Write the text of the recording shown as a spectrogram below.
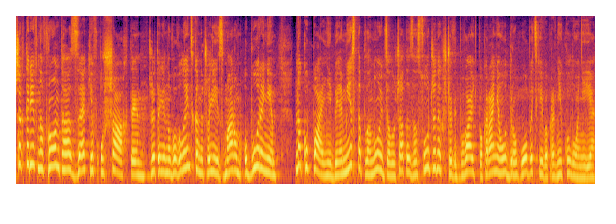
Шахтарів на фронт, а зеків у шахти. Жителі Нововолинська на чолі з маром обурені. На купальні біля міста планують залучати засуджених, що відбувають покарання у Дрогобицькій виправній колонії.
